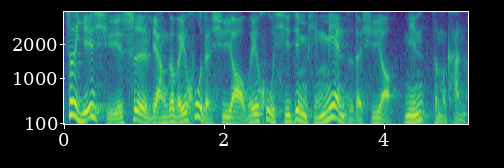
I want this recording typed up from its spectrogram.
这也许是两个维护的需要，维护习近平面子的需要。您怎么看呢？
